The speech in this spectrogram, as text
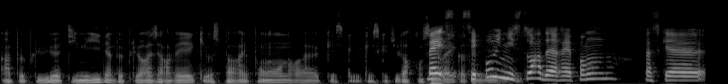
un peu plus euh, timides, un peu plus réservées, qui osent pas répondre euh, Qu'est-ce que qu'est-ce que tu leur conseillerais ben, C'est pas une histoire de répondre parce que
